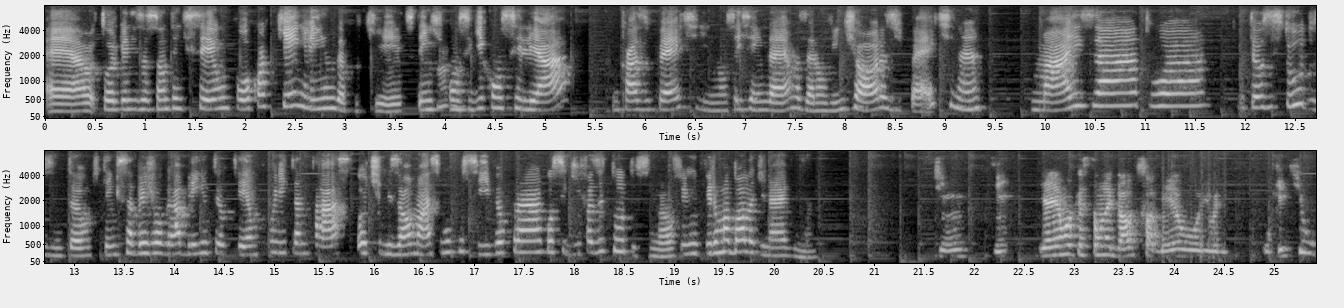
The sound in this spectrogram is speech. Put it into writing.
é, a tua organização tem que ser um pouco aquém ainda, porque tu tem que uhum. conseguir conciliar, no caso do PET, não sei se ainda é, mas eram 20 horas de PET, né, mais a tua os teus estudos, então tu tem que saber jogar bem o teu tempo e tentar otimizar o máximo possível para conseguir fazer tudo, senão vira uma bola de neve, né? Sim, sim. E aí é uma questão legal de saber, Yuri, o que que o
